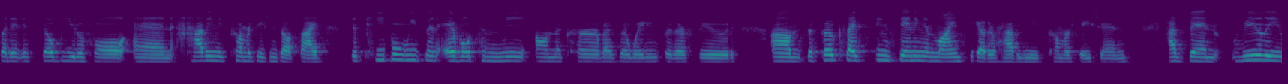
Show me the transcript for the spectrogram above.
but it is still beautiful. And having these conversations outside, the people we've been able to meet on the curb as they're waiting for their food, um, the folks I've seen standing in line together having these conversations has been really,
